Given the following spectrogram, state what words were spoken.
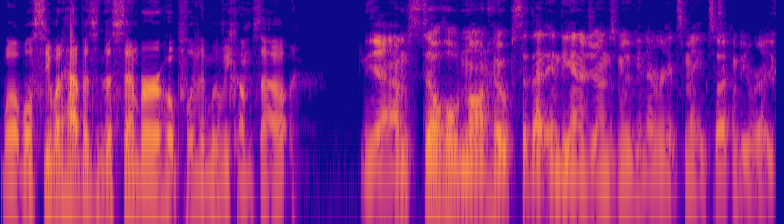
Well, we'll see what happens in December. Hopefully, the movie comes out. Yeah, I'm still holding on hopes that that Indiana Jones movie never gets made, so I can be right.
